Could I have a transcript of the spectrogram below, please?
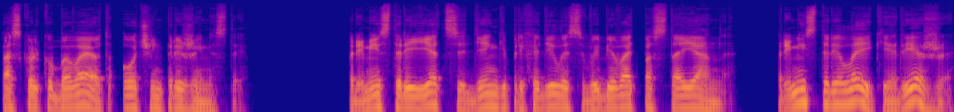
поскольку бывают очень прижимисты. При мистере Йетси деньги приходилось выбивать постоянно, при мистере Лейке реже.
